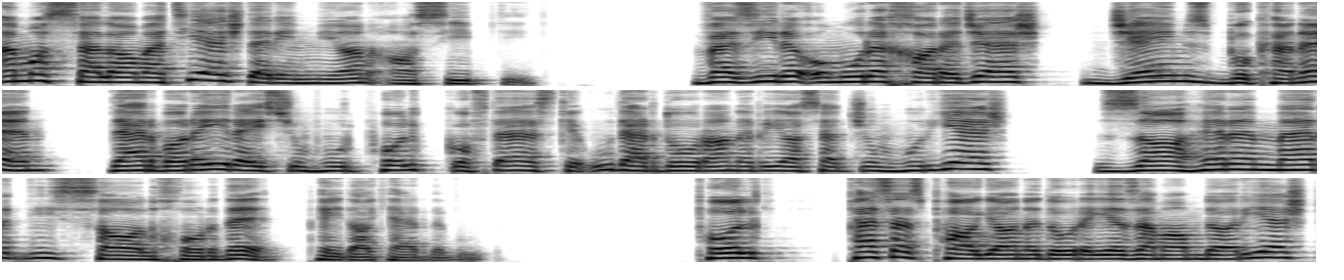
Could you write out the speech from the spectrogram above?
اما سلامتیش در این میان آسیب دید. وزیر امور خارجهش جیمز بوکانن درباره رئیس جمهور پولک گفته است که او در دوران ریاست جمهوریش ظاهر مردی سال خورده پیدا کرده بود. پلک پس از پایان دوره زمامداریش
